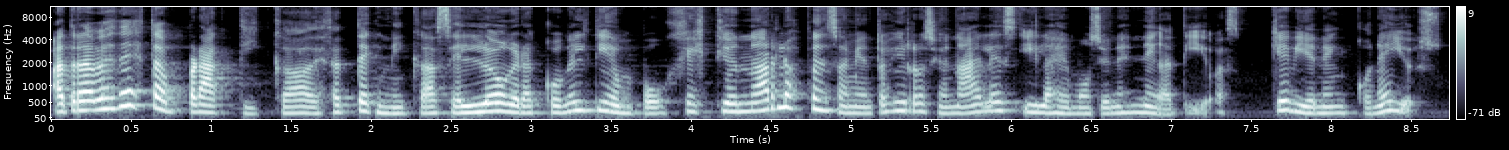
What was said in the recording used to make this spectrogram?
A través de esta práctica, de esta técnica, se logra con el tiempo gestionar los pensamientos irracionales y las emociones negativas que vienen con ellos.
